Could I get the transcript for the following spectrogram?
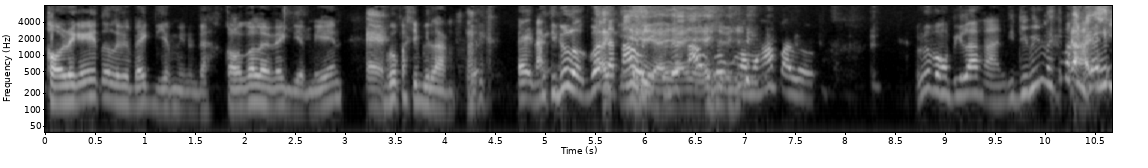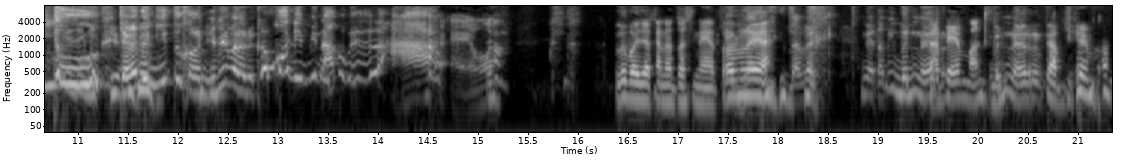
kalau udah kayak gitu lebih baik diemin udah kalau gue lebih baik diemin Eh, gue pasti bilang tapi eh nanti dulu gue udah Ah, tahu iya, udah iya, tahu iya, gue iya. ngomong apa lo lu mau bilang kan didiemin pasti makin nah jadi itu, gitu. jangan tuh gitu. Kalau diemin malah, kamu kok diemin aku? Ah, elah. lu banyak kan nonton sinetron lo ya Tapi, enggak, tapi bener. tapi emang Bener. tapi emang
